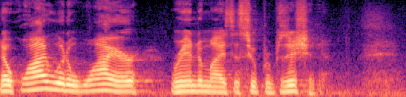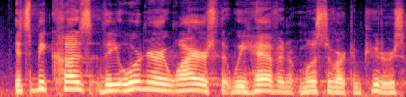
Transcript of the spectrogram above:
Now, why would a wire randomize the superposition? It's because the ordinary wires that we have in most of our computers,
